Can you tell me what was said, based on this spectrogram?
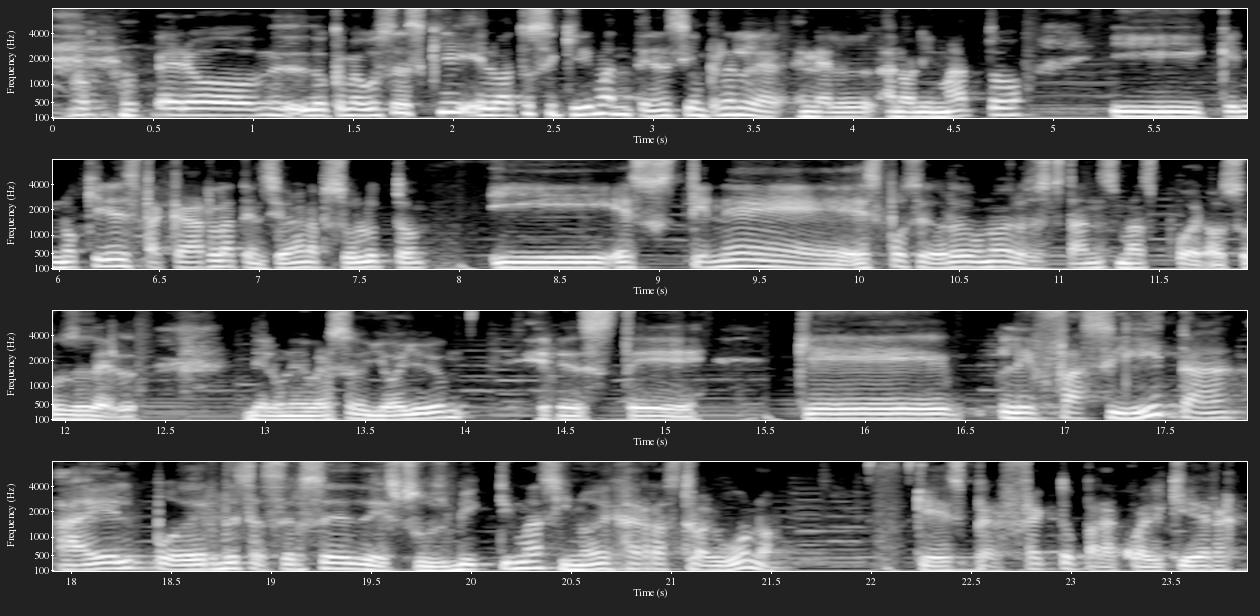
pero lo que me gusta es que el vato se quiere mantener siempre en el, en el anonimato y que no quiere destacar la atención en absoluto. Y es, tiene, es poseedor de uno de los stands más poderosos del, del universo de Yoyo. Este que le facilita a él poder deshacerse de sus víctimas y no dejar rastro alguno, que es perfecto para cualquier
